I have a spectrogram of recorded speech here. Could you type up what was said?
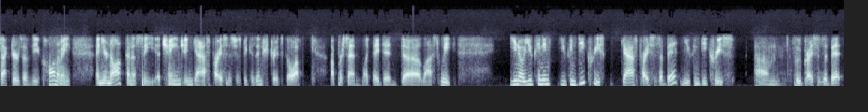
sectors of the economy. And you're not going to see a change in gas prices just because interest rates go up a percent like they did uh, last week. You know, you can in, you can decrease gas prices a bit. You can decrease um, food prices a bit.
